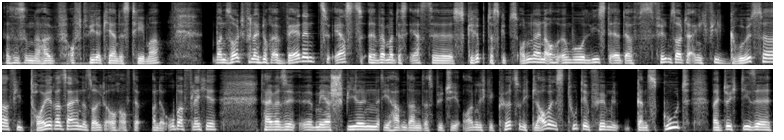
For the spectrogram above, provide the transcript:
Das ist ein oft wiederkehrendes Thema. Man sollte vielleicht noch erwähnen, zuerst, äh, wenn man das erste Skript, das gibt's online auch irgendwo liest, äh, der Film sollte eigentlich viel größer, viel teurer sein. Das sollte auch auf der, an der Oberfläche teilweise äh, mehr spielen. Die haben dann das Budget ordentlich gekürzt und ich glaube, es tut dem Film ganz gut, weil durch diese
